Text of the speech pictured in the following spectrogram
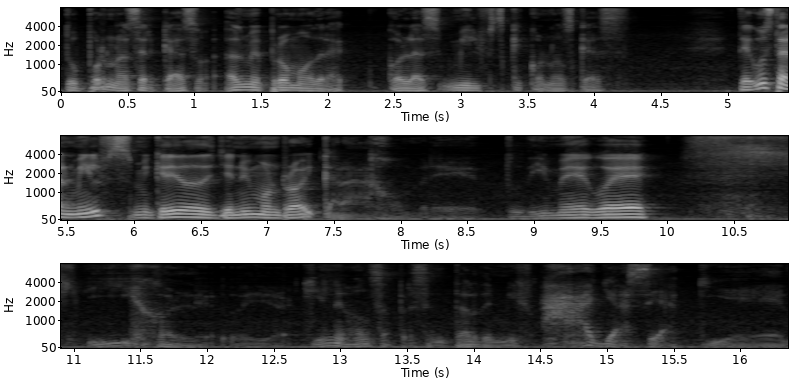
Tú por no hacer caso. Hazme promo, Drac, con las MILFs que conozcas. ¿Te gustan MILFs, mi querido Jenny Monroy? Carajo, hombre. Tú dime, güey. Híjole, güey. ¿A quién le vamos a presentar de MILF? Ah, ya sé a quién,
